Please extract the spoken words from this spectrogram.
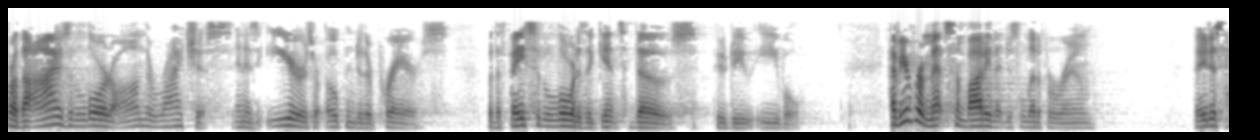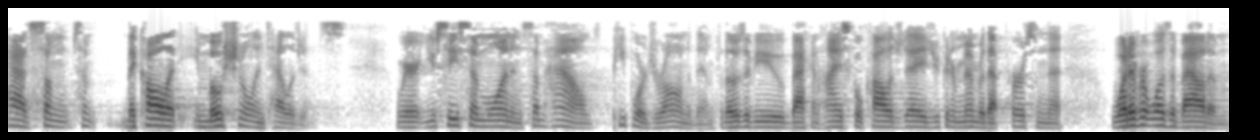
For the eyes of the Lord are on the righteous, and his ears are open to their prayers. But the face of the Lord is against those who do evil. Have you ever met somebody that just lit up a room? They just had some, some they call it emotional intelligence, where you see someone and somehow people are drawn to them. For those of you back in high school, college days, you can remember that person that whatever it was about them,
